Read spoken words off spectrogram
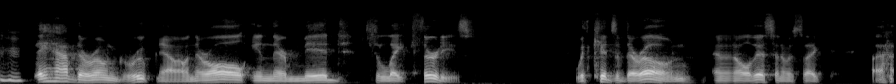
Mhm. They have their own group now, and they're all in their mid to late thirties, with kids of their own, and all this. And it was like, I,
